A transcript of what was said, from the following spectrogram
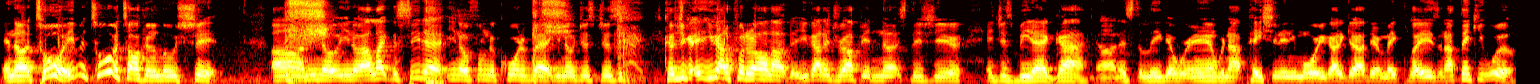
And uh, Tua, even Tua talking a little shit. Um, you know, you know, I like to see that, you know, from the quarterback, you know, just just because you, you got to put it all out there. You got to drop your nuts this year and just be that guy. Uh, that's the league that we're in. We're not patient anymore. You got to get out there and make plays, and I think you will.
